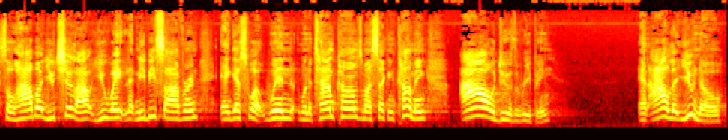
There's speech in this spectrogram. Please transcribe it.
So how about you chill out, you wait, let me be sovereign, and guess what? When, when the time comes, my second coming, I'll do the reaping, and I'll let you know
